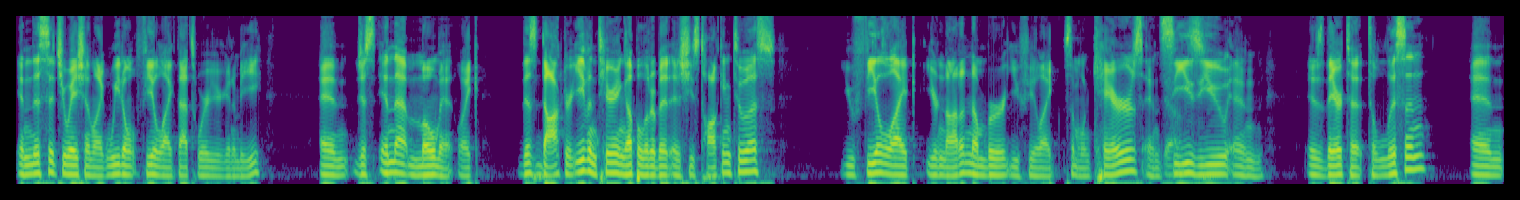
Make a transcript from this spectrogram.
in this situation, like, we don't feel like that's where you're going to be. And just in that moment, like, this doctor, even tearing up a little bit as she's talking to us, you feel like you're not a number. You feel like someone cares and sees you and is there to to listen and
